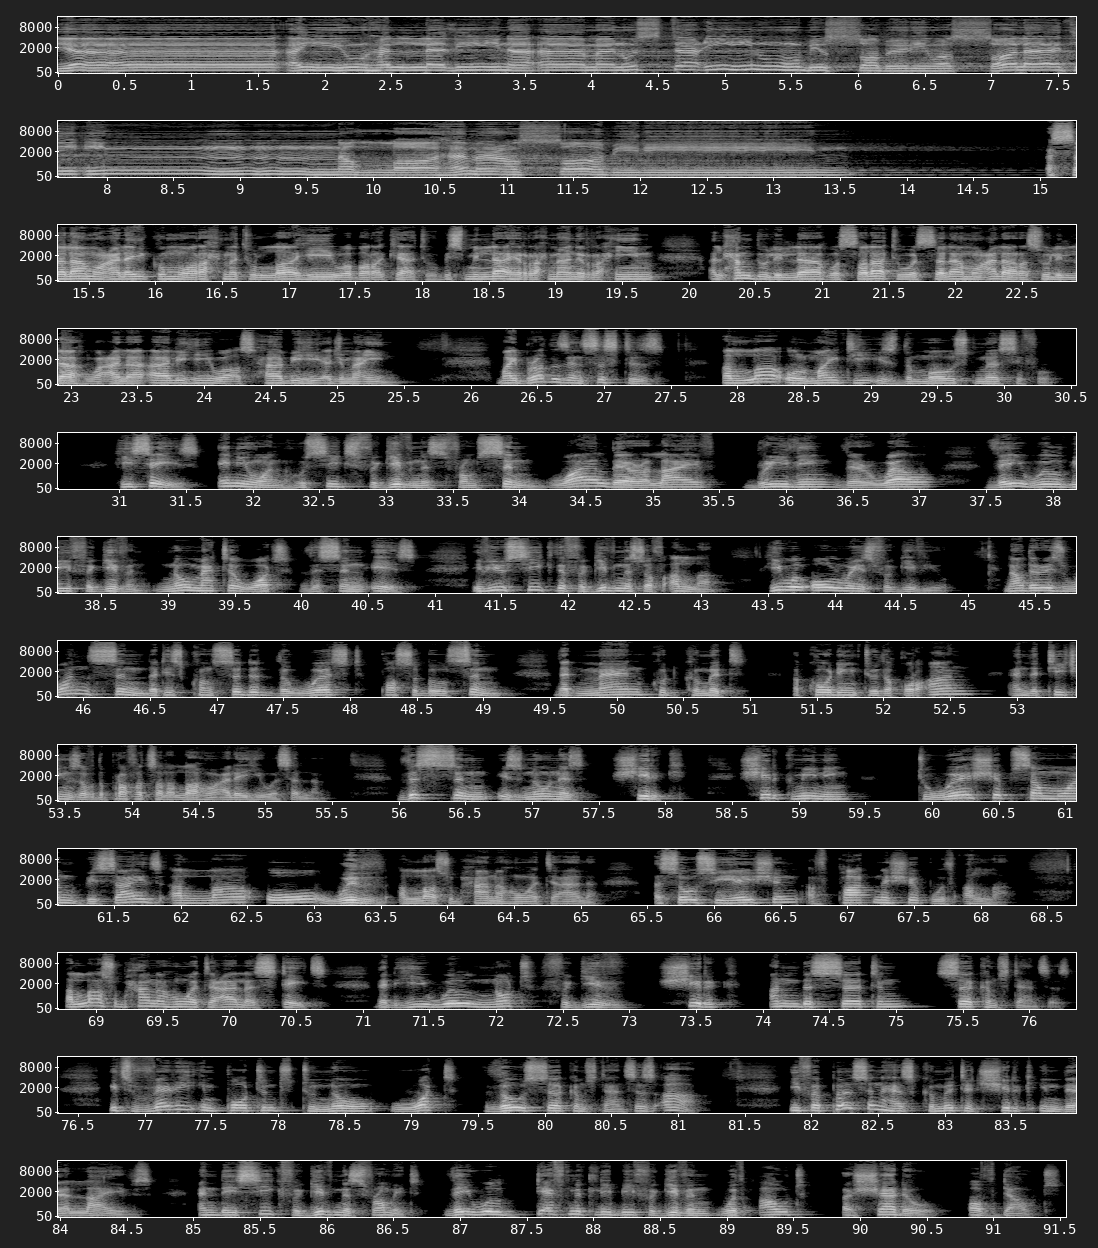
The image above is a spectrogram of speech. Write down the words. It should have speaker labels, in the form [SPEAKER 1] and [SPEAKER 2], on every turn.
[SPEAKER 1] يا أيها الذين آمنوا استعينوا بالصبر والصلاة إن الله مع الصابرين.
[SPEAKER 2] السلام عليكم ورحمة الله وبركاته. بسم الله الرحمن الرحيم. الحمد لله والصلاة والسلام على رسول الله وعلى آله وأصحابه أجمعين. My brothers and sisters, Allah Almighty is the most merciful. He says, anyone who seeks forgiveness from sin while they're alive, breathing, they're well, they will be forgiven, no matter what the sin is. If you seek the forgiveness of Allah, He will always forgive you. Now there is one sin that is considered the worst possible sin that man could commit according to the Quran and the teachings of the Prophet sallallahu alaihi wasallam. This sin is known as shirk. Shirk meaning to worship someone besides Allah or with Allah subhanahu wa ta'ala. Association of partnership with Allah. Allah subhanahu wa ta'ala states that He will not forgive shirk under certain circumstances. It's very important to know what those circumstances are. If a person has committed shirk in their lives and they seek forgiveness from it, they will definitely be forgiven without a shadow of doubt.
